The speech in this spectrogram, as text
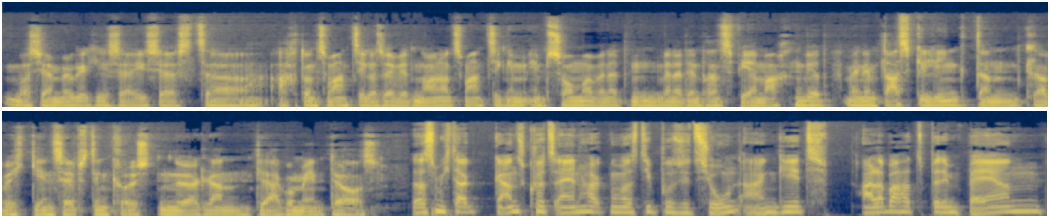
was ja möglich ist, er ist erst äh, 28, also er wird 29 im, im Sommer, wenn er, den, wenn er den Transfer machen wird. Wenn ihm das gelingt, dann glaube ich, gehen selbst den größten Nörglern die Argumente aus. Lass mich da ganz kurz einhaken, was die Position angeht. Alaba hat bei den Bayern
